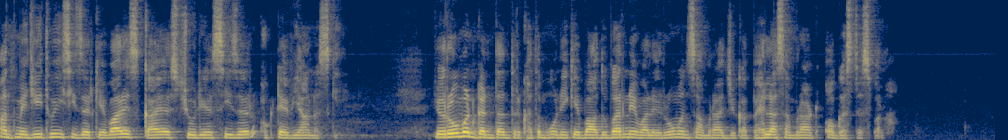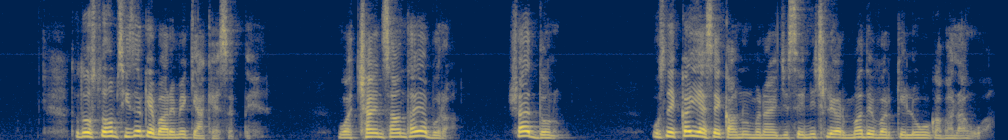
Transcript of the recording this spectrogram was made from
अंत में जीत हुई सीजर के वारिस गायस जूलियस, सीजर ऑक्टेवियानस की। जो रोमन गणतंत्र खत्म होने के बाद उभरने वाले रोमन साम्राज्य का पहला सम्राट ऑगस्टस बना। तो दोस्तों, हम सीजर के बारे में क्या कह सकते हैं? वो अच्छा इंसान था या बुरा? शायद दोनों। उसने कई ऐसे कानून बनाए जिससे निचले और मध्य वर्ग के लोगों का भला हुआ।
